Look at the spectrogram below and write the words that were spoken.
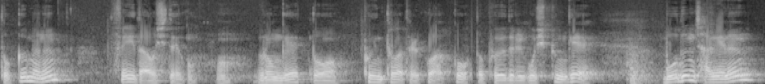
또 끄면은 페이드 아웃이 되고 어, 이런 게 또 포인트가 될 것 같고 또 보여드리고 싶은 게 모든 장에는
